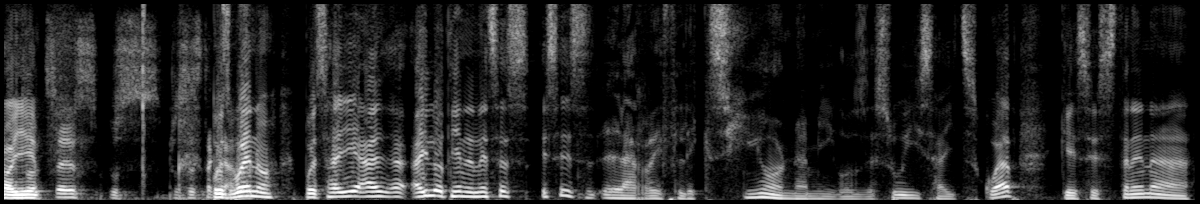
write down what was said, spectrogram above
Oye, Entonces, pues, pues, pues bueno, pues ahí, ahí, lo tienen. Esa es, esa es la reflexión, amigos, de Suicide Squad, que se estrena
